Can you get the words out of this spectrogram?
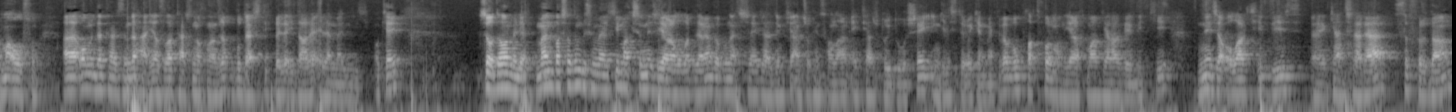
Amma olsun. O müddət ərzində hə yazılar tərsinə oxunacaq. Bu dərslik belə idarə eləməliyik. Okay? So, davam eləyək. Mən başladım düşünməyə ki, maksimum necə yararlı ola bilərəm və bu nəticəyə gəldim ki, ən çox insanların ehtiyac duyduğu şey ingilis dili öyrənməkdir və bu platformanı yaratmağa qərar verdik ki, necə olar ki, biz ə, gənclərə sıfırdan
